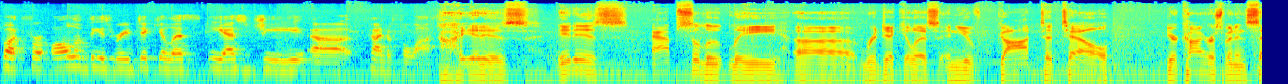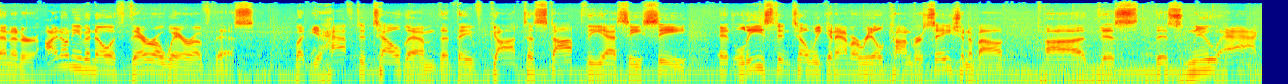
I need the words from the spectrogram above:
but for all of these ridiculous esg uh, kind of philosophy ah, it is it is absolutely uh, ridiculous and you've got to tell your congressman and senator, I don't even know if they're aware of this, but you have to tell them that they've got to stop the SEC at least until we can have a real conversation about uh, this this new act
